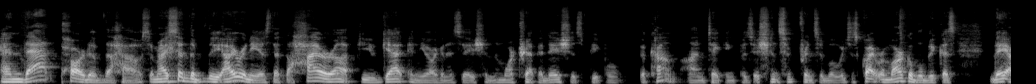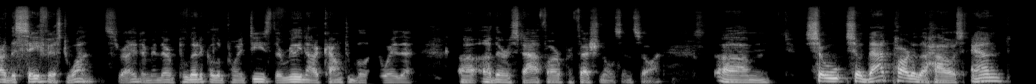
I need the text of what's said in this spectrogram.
And that part of the house, I mean, I said the, the irony is that the higher up you get in the organization, the more trepidatious people become on taking positions of principle, which is quite remarkable because they are the safest ones, right? I mean, they're political appointees. They're really not accountable in the way that uh, other staff are professionals and so on. Um, so, so that part of the House, and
